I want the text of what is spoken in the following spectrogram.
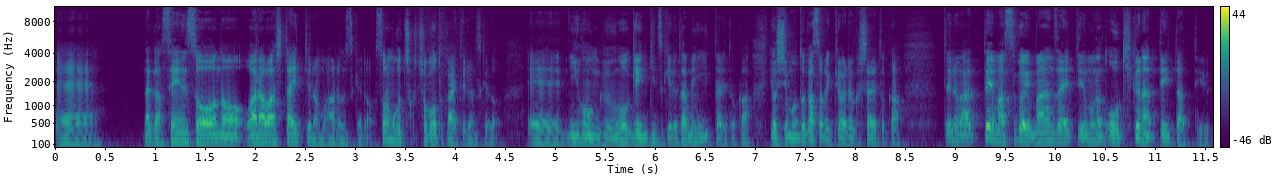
えーなんか戦争の笑わしたいっていうのもあるんですけど、それもちょちょこっと書いてるんですけど、えー日本軍を元気づけるために行ったりとか、吉本がそれ協力したりとか、っていうのがあって、まあすごい漫才っていうものが大きくなっていったっていう。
